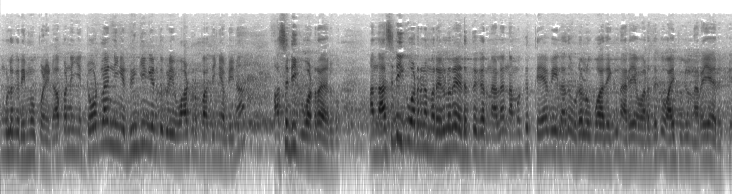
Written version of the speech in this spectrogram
உங்களுக்கு ரிமூவ் பண்ணிடும். அப்போ நீங்க டோட்டலாக நீங்க ட்ரிங்கிங் எடுக்கக்கூடிய வாட்டர் பார்த்தீங்க அப்படின்னா அசிடிக் வாட்டராக இருக்கும். அந்த அசிடிக் வாட்டர் நம்ம ரெகுலராக எடுத்துக்கிறதுனால நமக்கு தேவையில்லாத உடல் உபாதைகள் நிறைய வரதுக்கு வாய்ப்புகள் நிறைய இருக்கு.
